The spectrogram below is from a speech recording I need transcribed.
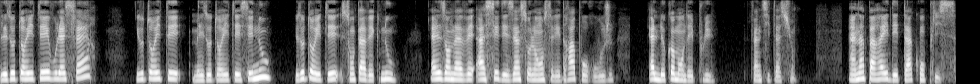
Les autorités vous laissent faire? Les autorités, mais les autorités, c'est nous. Les autorités sont avec nous. Elles en avaient assez des insolences et des drapeaux rouges. Elles ne commandaient plus. Fin de citation. Un appareil d'État complice.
